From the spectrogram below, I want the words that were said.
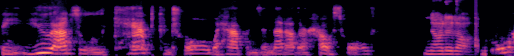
that you absolutely can't control what happens in that other household. Not at all. Nor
